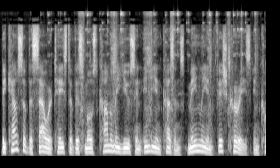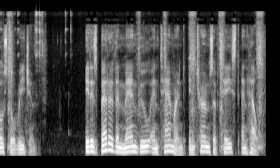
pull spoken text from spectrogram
Because of the sour taste of this most commonly used in Indian cousins mainly in fish curries in coastal region. It is better than mango and tamarind in terms of taste and health.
